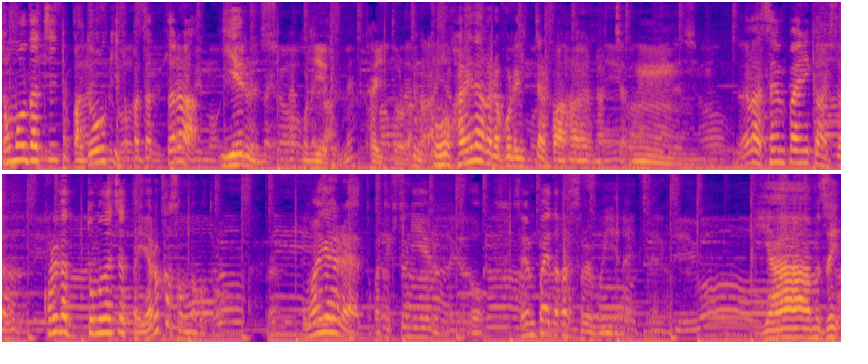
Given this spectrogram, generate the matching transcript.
友達とか同期とかだったら言えるんだよねこれが言えるね。対等だでも。後輩だからこれ言ったらパワハラになっちゃう、うん。だから先輩に関してはこれが友達だったらやるかそんなことお前がやれとか適当に言えるんだけど先輩だからそれも言えないみたいないやーむずい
